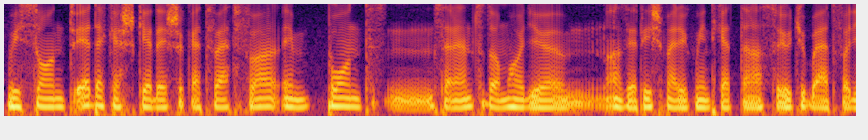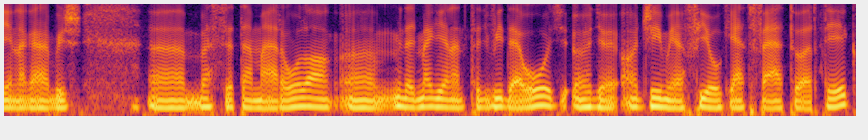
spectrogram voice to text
viszont érdekes kérdéseket vett fel. Én pont szerintem tudom, hogy azért ismerjük mindketten azt a YouTube-át, vagy én legalábbis beszéltem már róla. Mindegy, megjelent egy videó, hogy, hogy a Gmail fiókját feltörték,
